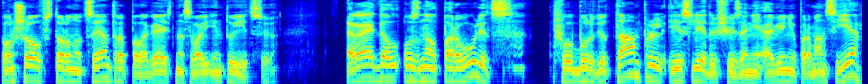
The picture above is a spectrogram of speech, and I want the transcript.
Он шел в сторону центра, полагаясь на свою интуицию. Райдел узнал пару улиц, Фобур-дю-Тампль и следующую за ней авеню Пармансье,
